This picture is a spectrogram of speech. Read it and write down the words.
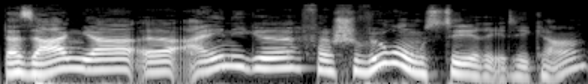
Da sagen ja äh, einige Verschwörungstheoretiker,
